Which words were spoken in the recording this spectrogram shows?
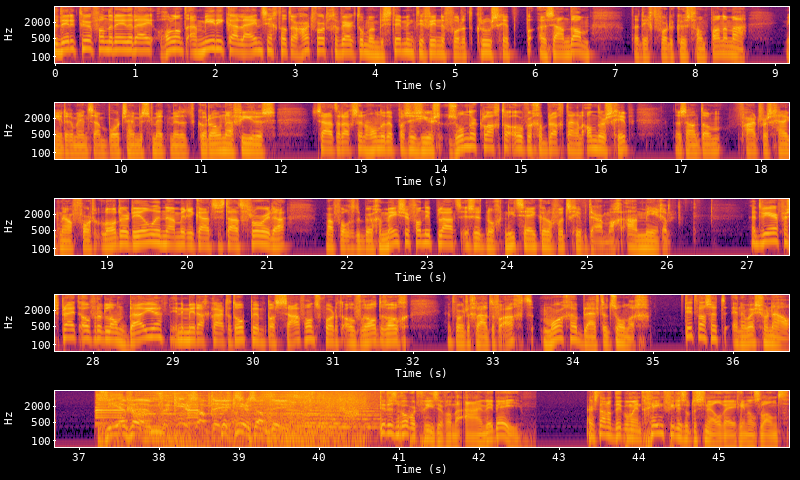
De directeur van de rederij Holland-Amerika-lijn zegt dat er hard wordt gewerkt om een bestemming te vinden voor het cruiseschip eh, Zaandam. Dat ligt voor de kust van Panama. Meerdere mensen aan boord zijn besmet met het coronavirus. Zaterdag zijn honderden passagiers zonder klachten overgebracht naar een ander schip. De Zaandam vaart waarschijnlijk naar Fort Lauderdale in de Amerikaanse staat Florida. Maar volgens de burgemeester van die plaats is het nog niet zeker of het schip daar mag aanmeren. Het weer verspreidt over het land buien. In de middag klaart het op en pas avonds wordt het overal droog. Het wordt een graad of 8. Morgen blijft het zonnig. Dit was het NOS Journaal. ZFM, verkeersupdate. verkeersupdate. Dit is Robert Vriezer van de ANWB. Er staan op dit moment geen files op de snelwegen in ons land.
